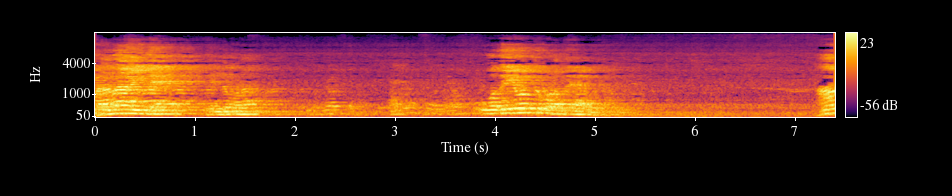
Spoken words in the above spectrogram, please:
പിണറായിലെ എന്തുകൂടാ ഉദയോത്ത് കുളത്തിലാണ് ആ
